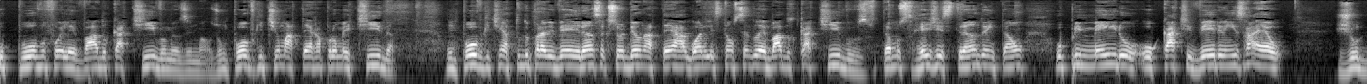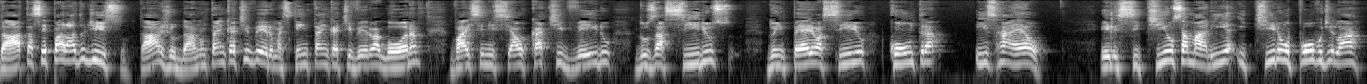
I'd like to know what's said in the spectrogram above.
o povo foi levado cativo, meus irmãos. Um povo que tinha uma terra prometida. Um povo que tinha tudo para viver a herança que o Senhor deu na terra, agora eles estão sendo levados cativos. Estamos registrando então o primeiro, o cativeiro em Israel. Judá está separado disso, tá? Judá não está em cativeiro, mas quem está em cativeiro agora vai se iniciar o cativeiro dos assírios, do Império Assírio contra Israel. Eles sitiam Samaria e tiram o povo de lá.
